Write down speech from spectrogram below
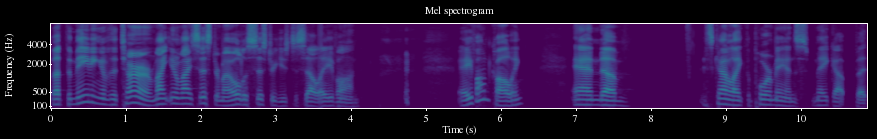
But the meaning of the term, my, you know, my sister, my oldest sister used to sell Avon. Avon calling. And um, it's kind of like the poor man's makeup, but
